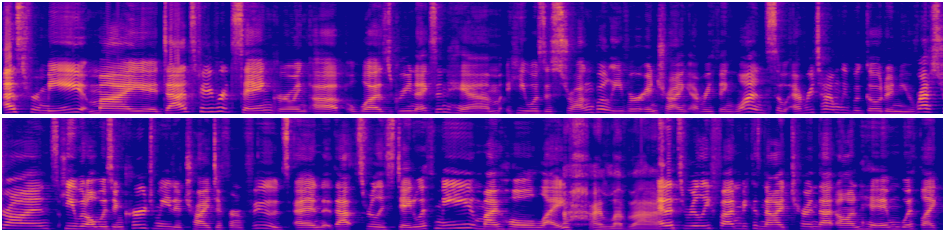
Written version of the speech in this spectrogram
As for me, my dad's favorite saying growing up was green eggs and ham. He was a strong believer in trying everything once. So every time we would go to new restaurants, he would always encourage me to try different foods. And that's really stayed with me my whole life. Ugh, I love that. And it's really fun because now I turn that on him with like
